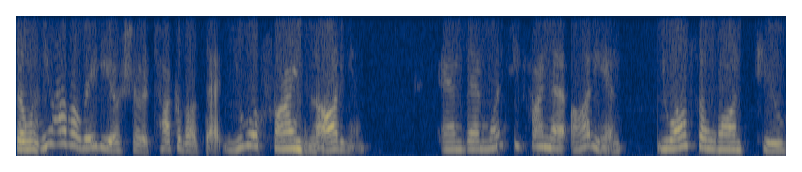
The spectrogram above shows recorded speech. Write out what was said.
So when you have a radio show to talk about that, you will find an audience. And then once you find that audience, you also want to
